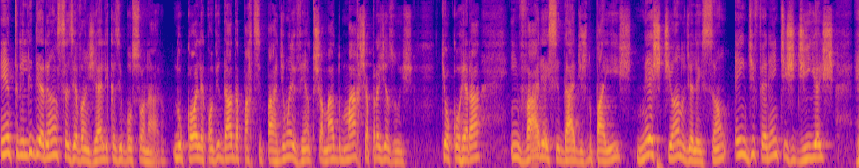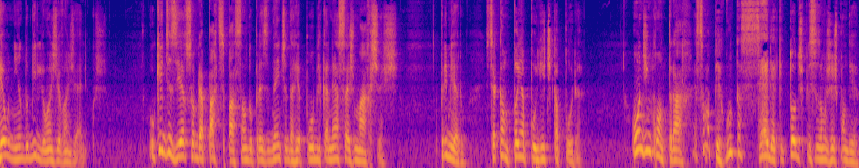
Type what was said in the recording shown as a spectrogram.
entre lideranças evangélicas e Bolsonaro, no qual ele é convidado a participar de um evento chamado Marcha para Jesus, que ocorrerá em várias cidades do país neste ano de eleição, em diferentes dias, reunindo milhões de evangélicos. O que dizer sobre a participação do presidente da República nessas marchas? Primeiro, isso é campanha política pura. Onde encontrar? Essa é uma pergunta séria que todos precisamos responder.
